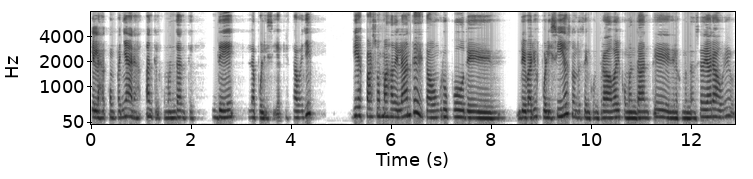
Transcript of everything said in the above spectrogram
que las acompañara ante el comandante de la policía que estaba allí. Diez pasos más adelante estaba un grupo de, de varios policías donde se encontraba el comandante de la comandancia de Araure,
